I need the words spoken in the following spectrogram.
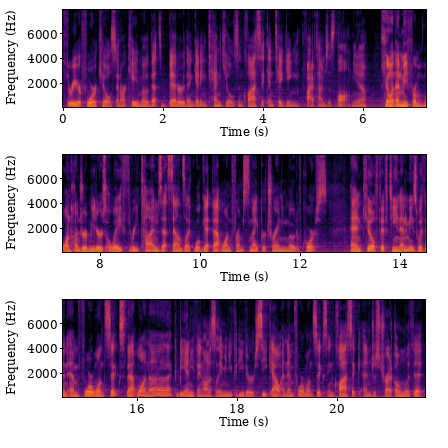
three or four kills in arcade mode, that's better than getting 10 kills in classic and taking five times as long, you know? Kill an enemy from 100 meters away three times. That sounds like we'll get that one from sniper training mode, of course. And kill 15 enemies with an M416. That one, uh, that could be anything, honestly. I mean, you could either seek out an M416 in Classic and just try to own with it,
